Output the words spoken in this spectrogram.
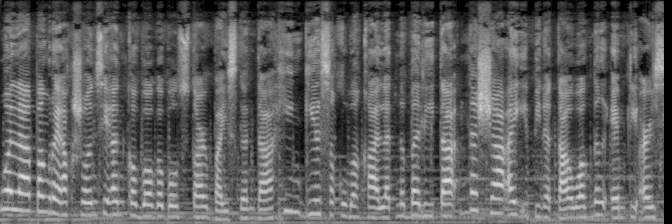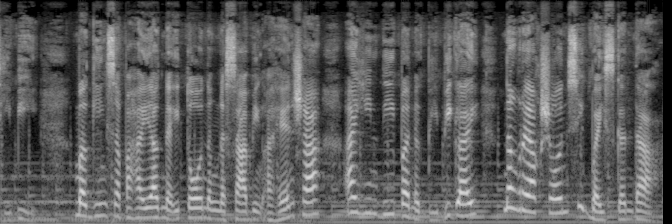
wala pang reaksyon si Uncabogable Star Vice Ganda hinggil sa kumakalat na balita na siya ay ipinatawag ng MTRCB. Maging sa pahayag na ito ng nasabing ahensya ay hindi pa nagbibigay ng reaksyon si Vice Ganda.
